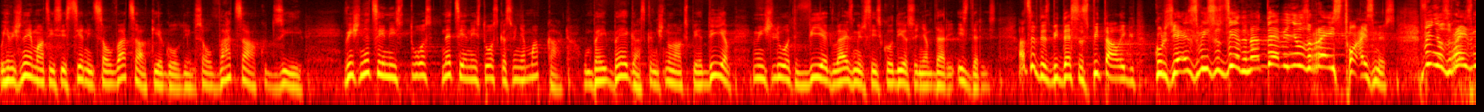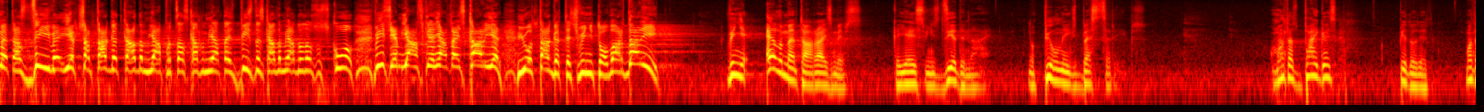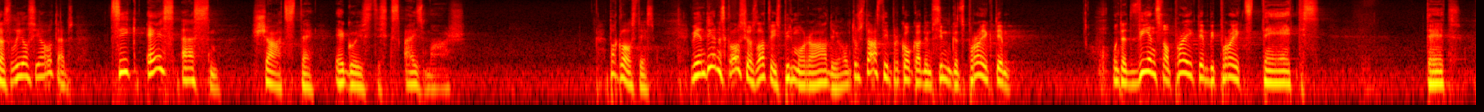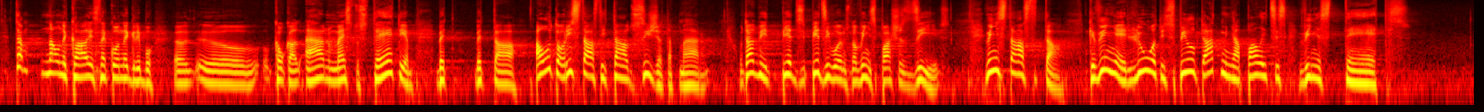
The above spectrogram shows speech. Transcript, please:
Un, ja viņš neiemācīsies cienīt savu vecāku ieguldījumu, savu vecāku dzīvi, Viņš necienīs tos, necienīs tos, kas viņam apkārt. Un beig, beigās, kad viņš nonāks pie Dieva, viņš ļoti viegli aizmirsīs, ko Dievs viņam darī, izdarīs. Atcerieties, bija desmit spitālīgi, kurus Jēzus visus dziedināja, un viņi uzreiz to aizmirs. Viņi uzreiz metās dzīvē, iekšā tagad kādam jāprecās, kādam jātaisa biznesa, kādam jādodas uz skolu, visiem jāskrien, jātaisa karjeru, jo tagad taču viņi to var darīt. Viņi elementāri aizmirs, ka Jēzus viņus dziedināja no pilnīgas bezcerības. Un man tas baigais, piedodiet, man tas liels jautājums, cik es esmu šāds te egoistisks aizmāršs? Paklausieties! Vienā dienā klausījos Latvijas pirmo rādio, un tur stāstīja par kaut kādiem simtgadus projektiem. Un tad viens no projektiem bija projekts Tētis. Tētis. Tam nav nekā, es neko negribu uh, kaut kādu ēnu mest uz tētiem, bet, bet tā autori izstāstīja tādu sižetu apmēram. Un tas bija piedzīvojums no viņas pašas dzīves. Viņa stāsta tā, ka viņai ļoti spilgti atmiņā palicis viņas tētis.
